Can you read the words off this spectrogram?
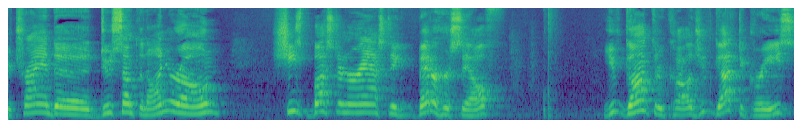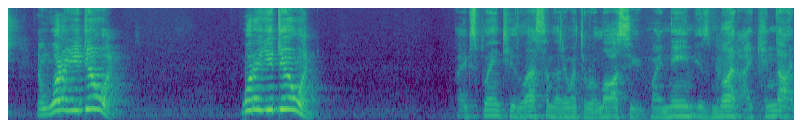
You're trying to do something on your own. She's busting her ass to better herself. You've gone through college. You've got degrees. And what are you doing? What are you doing? I explained to you the last time that I went through a lawsuit. My name is Mud. I cannot.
